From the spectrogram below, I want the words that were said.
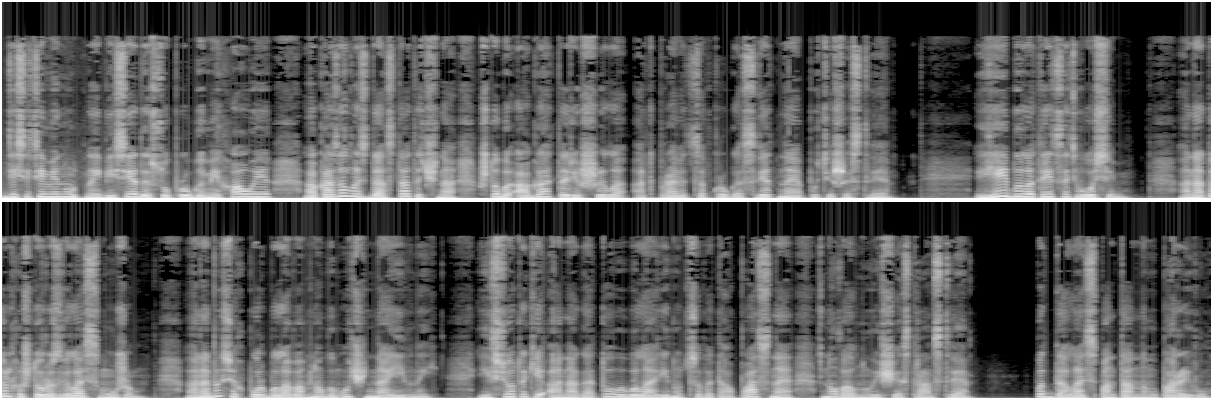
Десятиминутной беседы с супругами Хауи оказалось достаточно, чтобы Агата решила отправиться в кругосветное путешествие. Ей было 38. Она только что развелась с мужем. Она до сих пор была во многом очень наивной. И все-таки она готова была ринуться в это опасное, но волнующее странствие. Поддалась спонтанному порыву.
